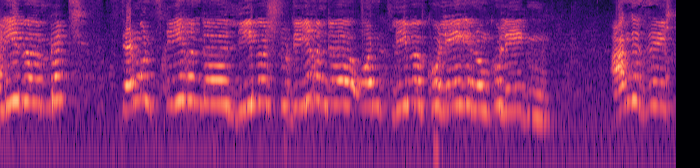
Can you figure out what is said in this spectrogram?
liebe Mitdemonstrierende, liebe Studierende und liebe Kolleginnen und Kollegen, angesichts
